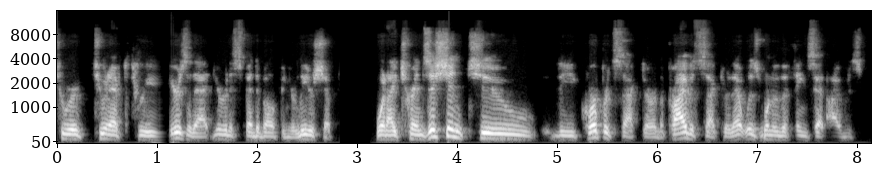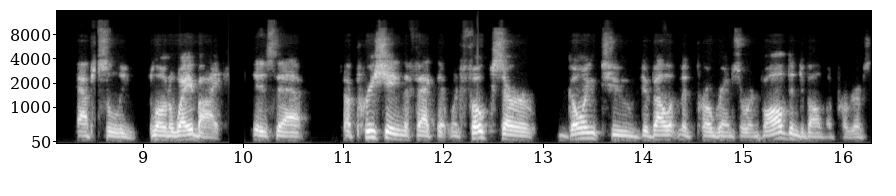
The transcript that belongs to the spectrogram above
two or two and a half to three years of that, you're going to spend developing your leadership. When I transitioned to the corporate sector, the private sector, that was one of the things that I was absolutely blown away by is that appreciating the fact that when folks are going to development programs or involved in development programs,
